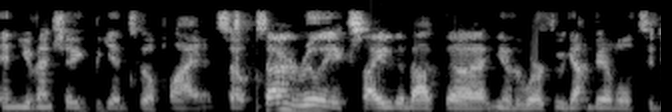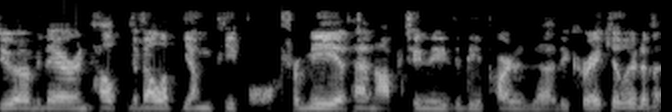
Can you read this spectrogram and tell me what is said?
and you eventually begin to apply it. So, so I'm really excited about the, you know, the work we got to be able to do over there and help develop young people. For me, I've had an opportunity to be part of the, the curricular de-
